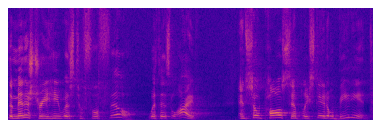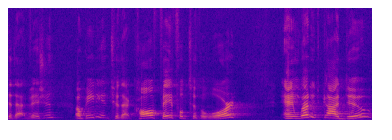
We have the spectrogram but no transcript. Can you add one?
the ministry he was to fulfill with his life. And so Paul simply stayed obedient to that vision, obedient to that call, faithful to the Lord. And what did God do?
